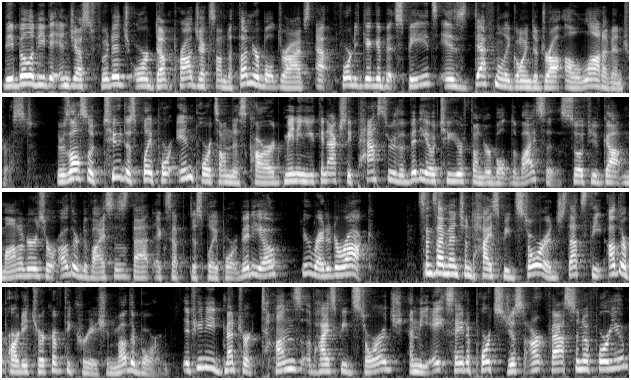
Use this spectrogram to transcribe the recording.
The ability to ingest footage or dump projects onto Thunderbolt drives at 40 gigabit speeds is definitely going to draw a lot of interest. There's also two DisplayPort in ports on this card, meaning you can actually pass through the video to your Thunderbolt devices. So if you've got monitors or other devices that accept DisplayPort video, you're ready to rock. Since I mentioned high-speed storage, that's the other party trick of the Creation motherboard. If you need metric tons of high-speed storage and the 8 SATA ports just aren't fast enough for you,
